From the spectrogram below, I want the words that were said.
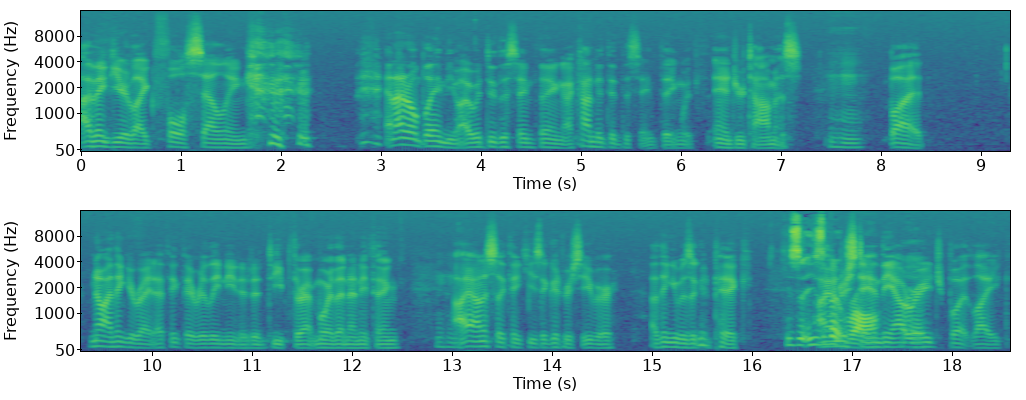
I think you're like full selling. and I don't blame you. I would do the same thing. I kind of did the same thing with Andrew Thomas. hmm But no, I think you're right. I think they really needed a deep threat more than anything. hmm I honestly think he's a good receiver. I think he was a good pick. he's a, he's a I bit understand raw. the yeah. outrage, but like,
